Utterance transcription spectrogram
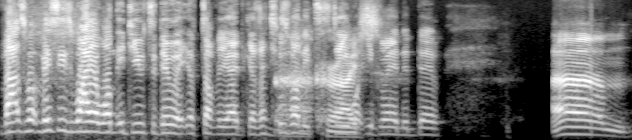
That's what. This is why I wanted you to do it, the top of your head, because I just Oh, wanted to see what Christ. you're going to do. um.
